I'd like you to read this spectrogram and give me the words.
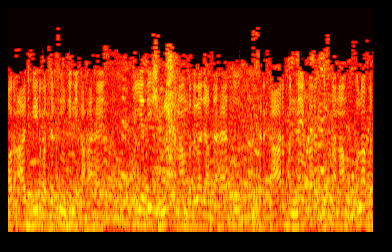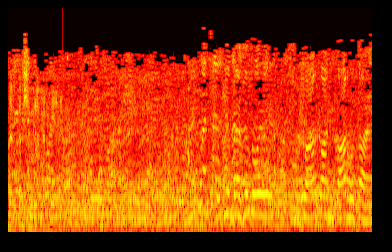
और आज वीरभद्र सिंह जी ने कहा है कि यदि शिमला का नाम बदला जाता है तो सरकार बनने पर उसका नाम पुनः बदलकर शिमला कर दिया जाए। देखिए, वैसे तो ये सरकार का अधिकार होता है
